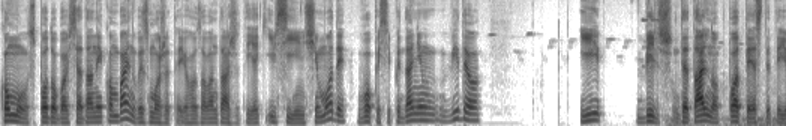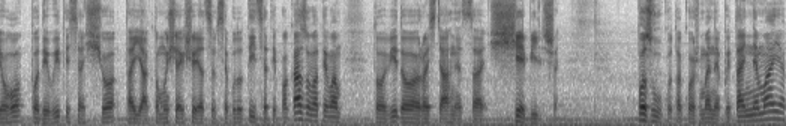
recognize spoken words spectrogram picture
Кому сподобався даний комбайн, ви зможете його завантажити, як і всі інші моди, в описі під даним відео. І більш детально потестити його, подивитися, що та як. Тому що якщо я це все буду тицяти показувати вам, то відео розтягнеться ще більше. По звуку також в мене питань немає.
